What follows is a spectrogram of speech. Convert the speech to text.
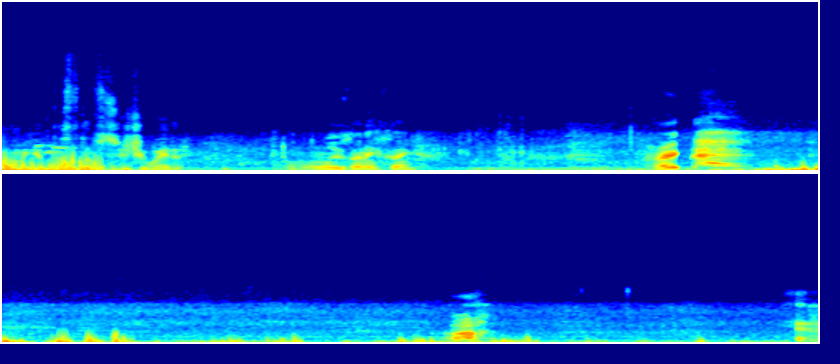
let me get this stuff situated. Don't want to lose anything. All right. Ah. yeah.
